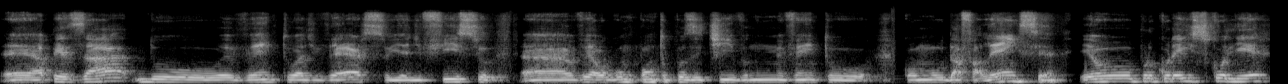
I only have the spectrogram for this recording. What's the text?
É, apesar do evento adverso e é difícil uh, ver algum ponto positivo num evento como o da falência, eu procurei escolher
